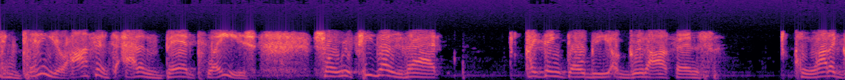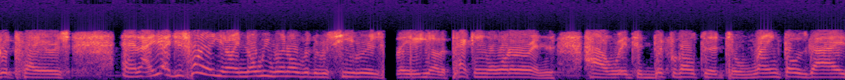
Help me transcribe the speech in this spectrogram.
and getting your offense out of bad plays. So if he does that, I think there'll be a good offense a lot of good players. And I, I just want to, you know, I know we went over the receivers, the, you know, the pecking order and how it's difficult to, to rank those guys.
